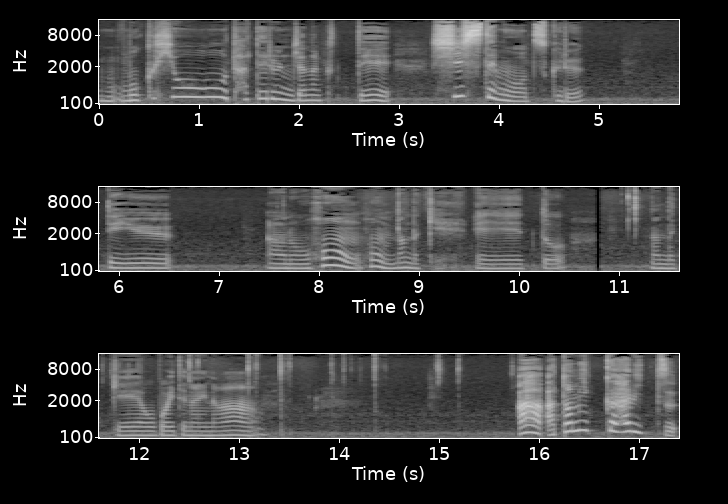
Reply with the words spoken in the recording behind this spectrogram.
目標を立てるんじゃなくてシステムを作るっていうあの本本なんだっけ？えー、っとなんだっけ？覚えてないな。あアトミック・ハビッツ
